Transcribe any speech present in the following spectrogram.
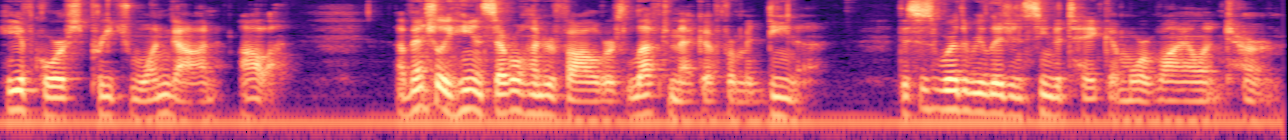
He, of course, preached one God, Allah. Eventually, he and several hundred followers left Mecca for Medina. This is where the religion seemed to take a more violent turn.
